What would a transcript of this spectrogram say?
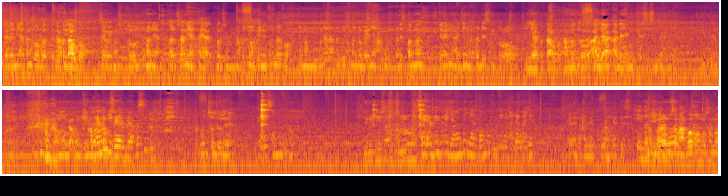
gak ada niatan kok buat Aku deketin tahu kok. cewek mas itu cuman ya barusan ya kayak barusan aku nyuapin itu enggak kok cuman beneran aku cuma nyobainnya aku pedes banget kirain yang aja nggak pedes gitu loh Iya aku tahu kok kamu tuh ada ada yang dikasih sebenarnya. gitu Kamu nggak mungkin. kamu emang tahu. dibayar berapa sih Aku unsur dulu ya. ke sana Bu. jadi saya dulu mas eh bibi jangan deh jangan kamu mendingan adam aja Gak enak aja kurang etis. ya enggak gimana mau sama aku? Apa mau sama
